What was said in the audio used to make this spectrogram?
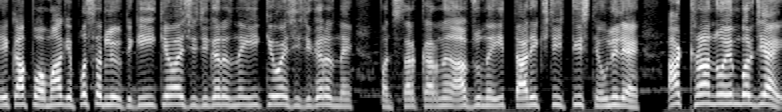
एक अफवा मागे पसरली होती की ई के वाय सीची गरज नाही ई के वाय सीची गरज नाही. पण सरकारनं अजूनही तारीखची तीस ठेवलेली आहे. अठरा नोव्हेंबर जी आहे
